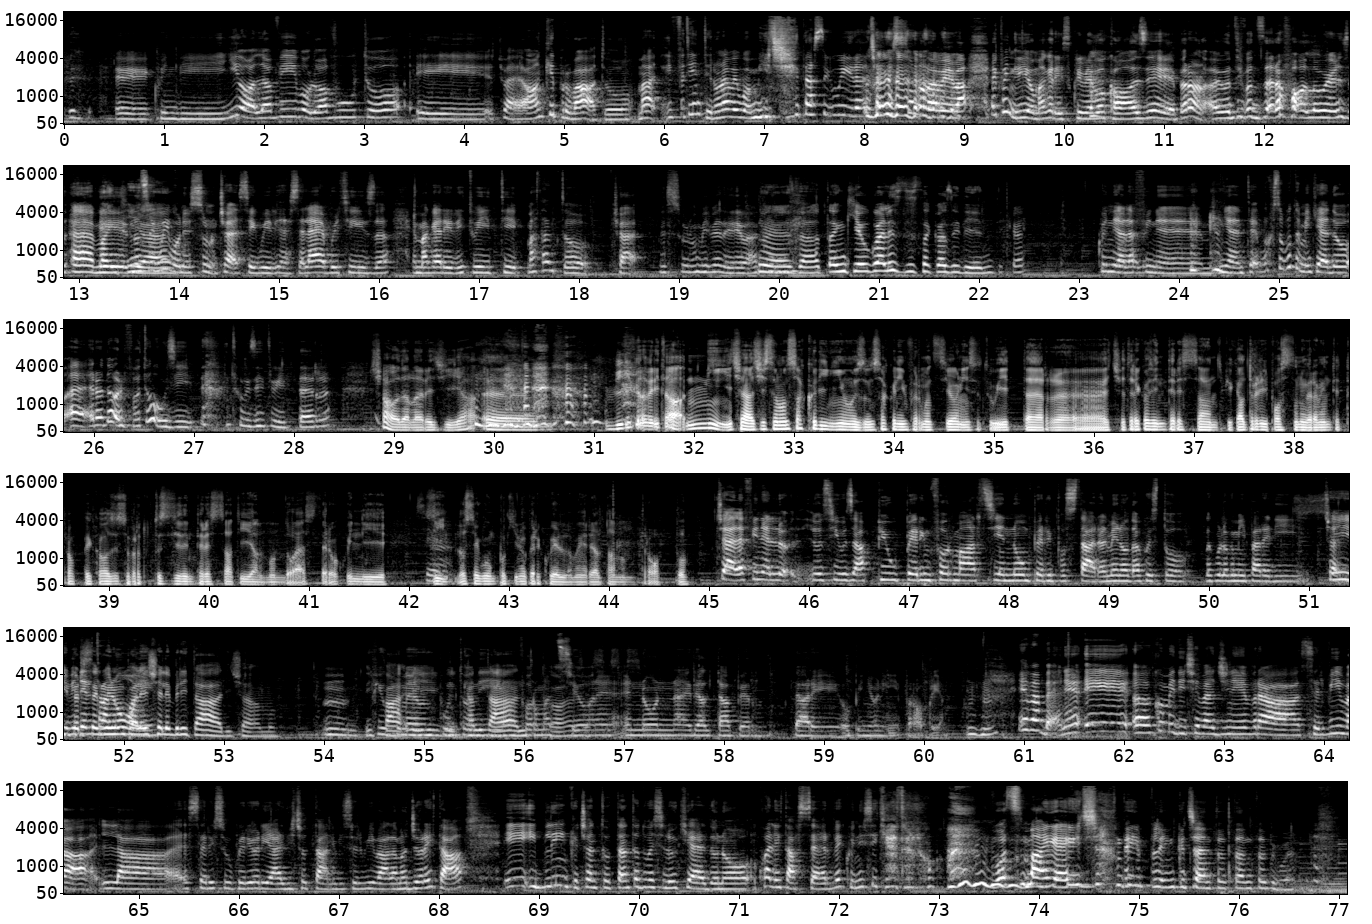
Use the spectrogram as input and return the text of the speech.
E quindi io lo avevo, l'ho avuto e cioè ho anche provato, ma effettivamente non avevo amici da seguire, cioè nessuno l'aveva. E quindi io magari scrivevo cose, però avevo tipo zero followers eh, e non seguivo nessuno, cioè segui le celebrities e magari ritwitti, ma tanto cioè nessuno mi vedeva. Eh, esatto, anch'io uguale stessa cosa identica. Quindi alla fine niente. A questo punto mi chiedo, eh, Rodolfo, tu usi, tu usi Twitter? Ciao dalla regia. Eh, vi dico la verità, ni, cioè ci sono un sacco di news, un sacco di informazioni su Twitter, eh, eccetera, cose interessanti. Più che altro ripostano veramente troppe cose, soprattutto se siete interessati al mondo estero. Quindi sì, sì lo seguo un pochino per quello, ma in realtà non troppo. Cioè, alla fine lo, lo, si usa più per informarsi e non per ripostare, almeno da, questo, da quello che mi pare di. Cioè, sì, di per seguire un po' le celebrità, diciamo. Mm, più fa- come un punto di informazione cose, sì, sì, e non in realtà per dare opinioni proprie. Mm-hmm. E va bene, e uh, come diceva Ginevra, serviva la, essere superiori ai 18 anni, vi serviva la maggiore età e i Blink 182 se lo chiedono quale età serve, quindi si chiedono what's my age dei Blink 182.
